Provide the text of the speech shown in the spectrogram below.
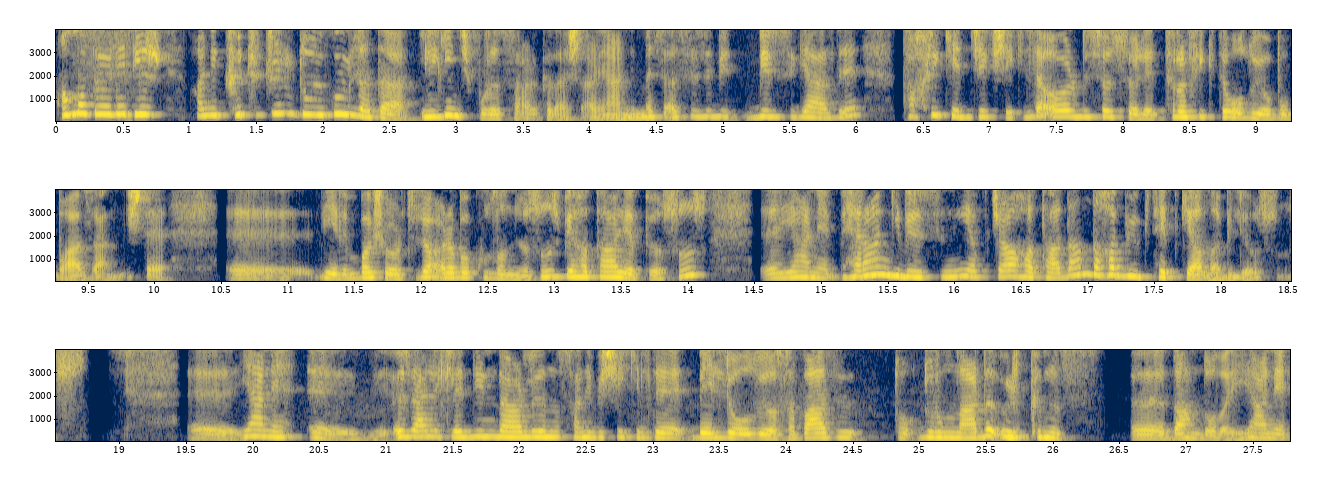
Ama böyle bir hani kötücül duyguyla da ilginç burası arkadaşlar. Yani mesela sizi bir, birisi geldi tahrik edecek şekilde ağır bir söz söyledi. Trafikte oluyor bu bazen. İşte e, diyelim başörtülü araba kullanıyorsunuz, bir hata yapıyorsunuz. E, yani herhangi birisinin yapacağı hatadan daha büyük tepki alabiliyorsunuz. Ee, yani e, özellikle dindarlığınız hani bir şekilde belli oluyorsa bazı durumlarda ırkınız dan dolayı yani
